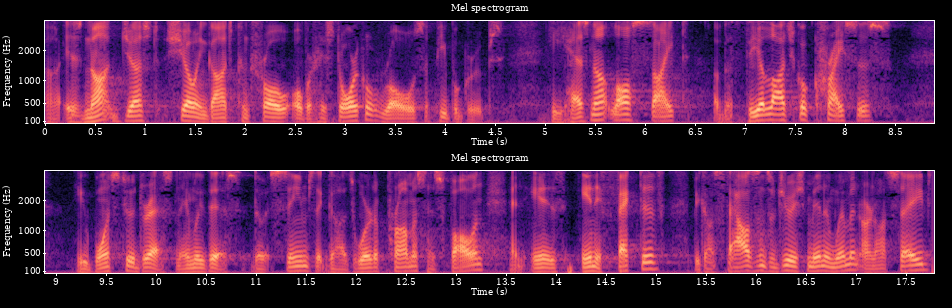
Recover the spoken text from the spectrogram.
uh, is not just showing God's control over historical roles of people groups, he has not lost sight of the theological crisis he wants to address, namely this though it seems that God's word of promise has fallen and is ineffective because thousands of Jewish men and women are not saved,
